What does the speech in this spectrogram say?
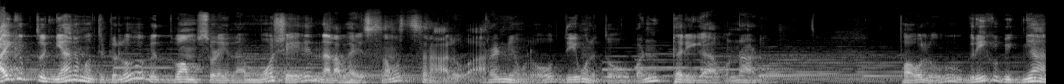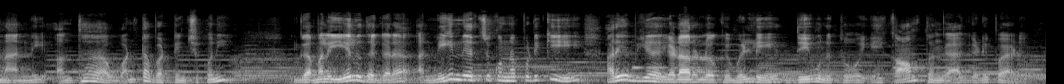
ఐగుప్తు జ్ఞానమంతుడిలో విద్వాంసుడైన మోషే నలభై సంవత్సరాలు అరణ్యంలో దేవునితో ఒంటరిగా ఉన్నాడు. పౌలు గ్రీకు విజ్ఞానాన్ని అంతా వంట పట్టించుకొని గమలియేలు దగ్గర అన్నీ నేర్చుకున్నప్పటికీ అరేబియా ఎడారిలోకి వెళ్ళి దేవునితో ఏకాంతంగా గడిపాడు.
